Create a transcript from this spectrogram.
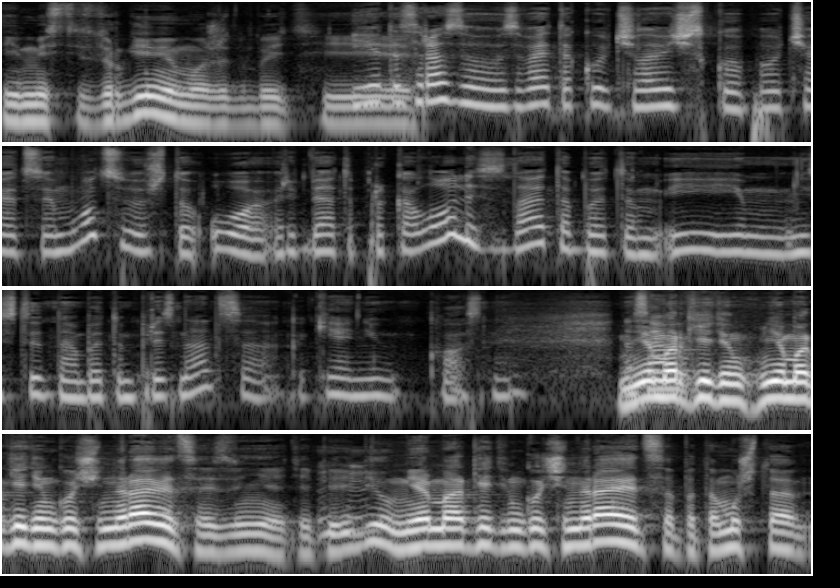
и вместе с другими, может быть. И, и это сразу вызывает такую человеческую, получается, эмоцию, что, о, ребята прокололись, знают об этом, и им не стыдно об этом признаться, какие они классные. Мне, самом... маркетинг, мне маркетинг очень нравится, извини, я перебил. Mm-hmm. Мне маркетинг очень нравится, потому что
